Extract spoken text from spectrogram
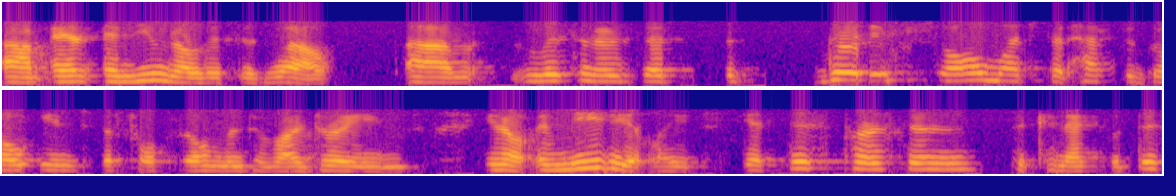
um, and and you know this as well, um, listeners, that there is so much that has to go into the fulfillment of our dreams. You know, immediately get this person to connect with this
